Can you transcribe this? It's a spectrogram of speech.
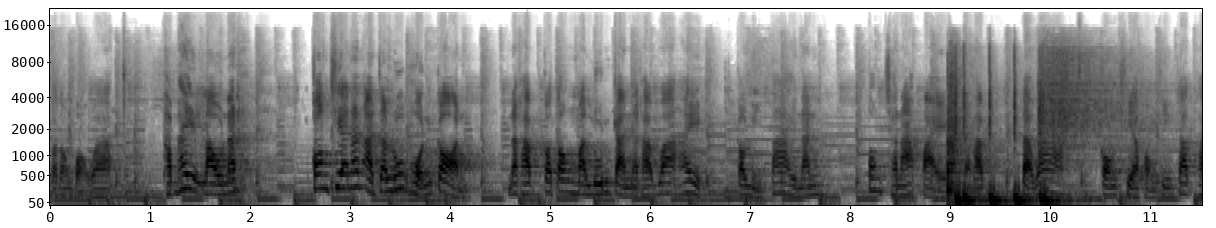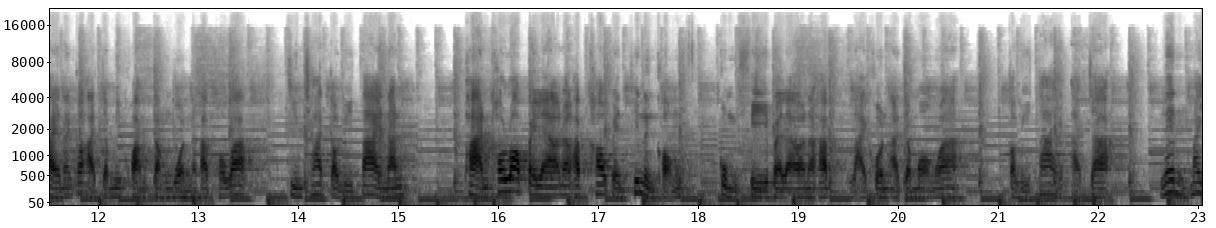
ก็ต้องบอกว่าทำให้เรานั้นกองเชียร์นั้นอาจจะรู้ผลก่อนนะครับ ก็ต้องมาลุ้นกันนะครับว่าให้เกาหลีใต้นั้นต้องชนะไปนะครับ แต่ว่า กองเชียร์ของทีมชาติไทยนั้นก็อาจจะมีความกังวลนะครับ เพราะว่าทีมชาติเกาหลีใต้นั้น ผ่านเข้ารอบไปแล้วนะครับ เข้าเป็นที่หนึ่งของกลุ่ม C ไปแล้วนะครับ หลายคนอาจจะมองว่าเกาหลีใต้อาจจะเล่นไม่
